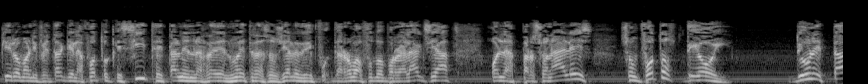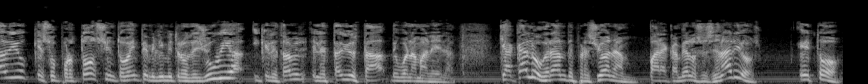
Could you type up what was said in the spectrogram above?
quiero manifestar que las fotos que sí están en las redes nuestras sociales de, de arroba fútbol por galaxia o en las personales son fotos de hoy de un estadio que soportó 120 milímetros de lluvia y que el estadio, el estadio está de buena manera. Que acá los grandes presionan para cambiar los escenarios, esto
